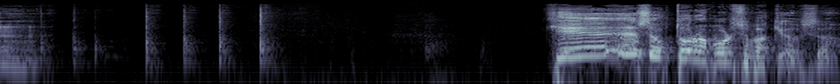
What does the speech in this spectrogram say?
음. 계속 돌아볼 수밖에 없어.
